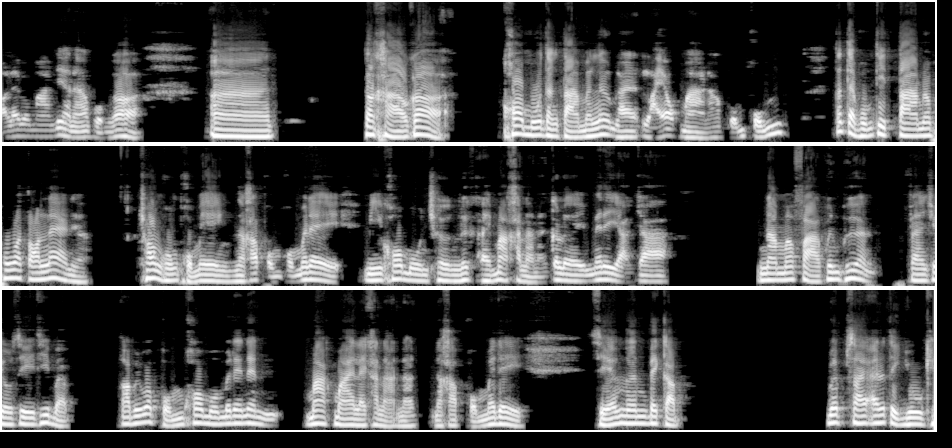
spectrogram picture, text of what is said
รอะไรประมาณเนี้ยนะครับผมก็อ่าก็ข่าวก็ข้อมูลต่างๆ มันเริ่มไหลไหลออกมานะครับผมผมตั้งแต่ผมติดตามนะเพราะว่าตอนแรกเนี่ย ช่องของผมเองนะครับ ผมผมไม่ได้มีข้อมูลเชิงลึกอะไรมากขนาดนั้นก็เลย ไม่ได้อยากจะนำมาฝากเพื่อนๆ แฟนเชลซีที่แบบเอาเป็นว่าผมข้อมูลไม่ได้แน่นมากมายอะไรขนาดนั้นนะครับ ผมไม่ได้เสียเงินไปกับเว็บไซต์ a n a l y t i c UK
